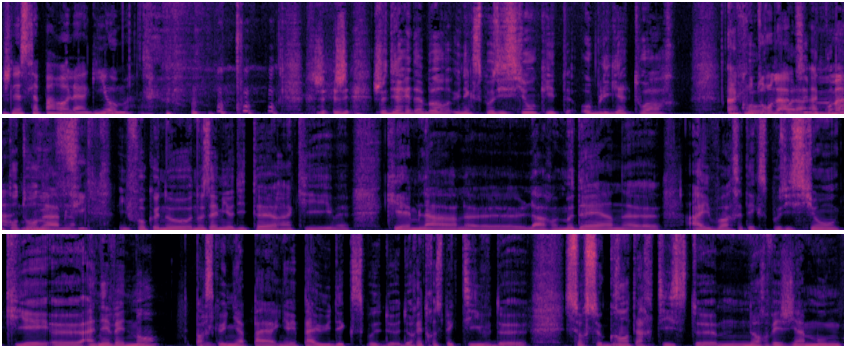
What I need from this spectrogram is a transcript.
Je laisse la parole à Guillaume. je, dirais d'abord une exposition qui est obligatoire Incontournable, incontournable. Il faut que nos, amis auditeurs hein, qui, qui aiment l'art, l'art moderne, euh, aillent voir cette exposition qui est euh, un événement parce qu'il n'y a pas, il n'y avait pas eu de, de, rétrospective de, sur ce grand artiste euh, norvégien Munch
